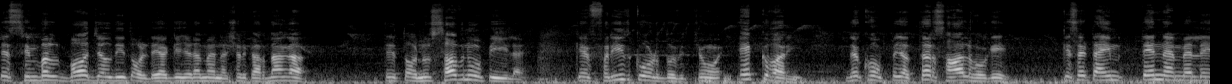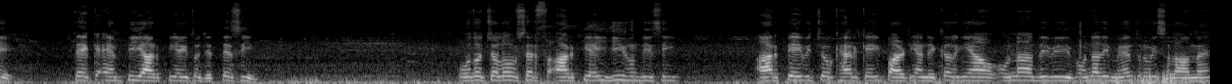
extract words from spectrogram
ਤੇ ਸਿੰਬਲ ਬਹੁਤ ਜਲਦੀ ਤੁਹਾਡੇ ਅੱਗੇ ਜਿਹੜਾ ਮੈਂ ਨਸ਼ਰ ਕਰ ਦਾਂਗਾ ਤੇ ਤੁਹਾਨੂੰ ਸਭ ਨੂੰ ਅਪੀਲ ਹੈ ਕਿ ਫਰੀਦਕੋਟ ਦੇ ਵਿੱਚੋਂ ਇੱਕ ਵਾਰੀ, ਦੇਖੋ 75 ਸਾਲ ਹੋ ਗਏ, ਕਿਸੇ ਟਾਈਮ 3 ਐਮਐਲਏ ਤੇ ਇੱਕ ਐਮਪੀ ਆਰਪੀਆਈ ਤੋਂ ਜਿੱਤੇ ਸੀ। ਉਦੋਂ ਚਲੋ ਸਿਰਫ ਆਰਪੀਆਈ ਹੀ ਹੁੰਦੀ ਸੀ। ਆਰਪੀਆਈ ਵਿੱਚੋਂ ਖੈਰ ਕਈ ਪਾਰਟੀਆਂ ਨਿਕਲ ਗਈਆਂ, ਉਹਨਾਂ ਦੀ ਵੀ, ਉਹਨਾਂ ਦੀ ਮਿਹਨਤ ਨੂੰ ਵੀ ਸਲਾਮ ਹੈ।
